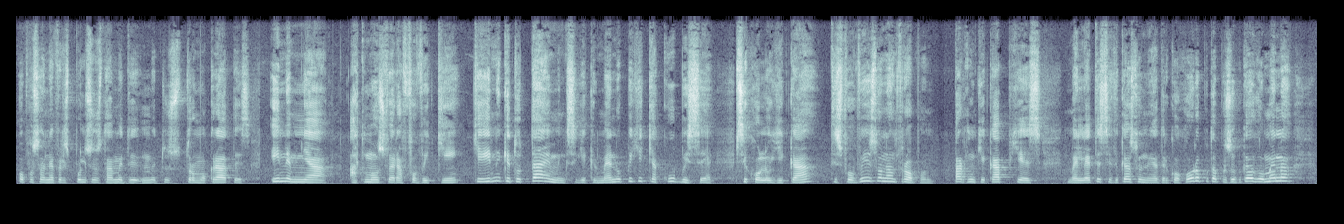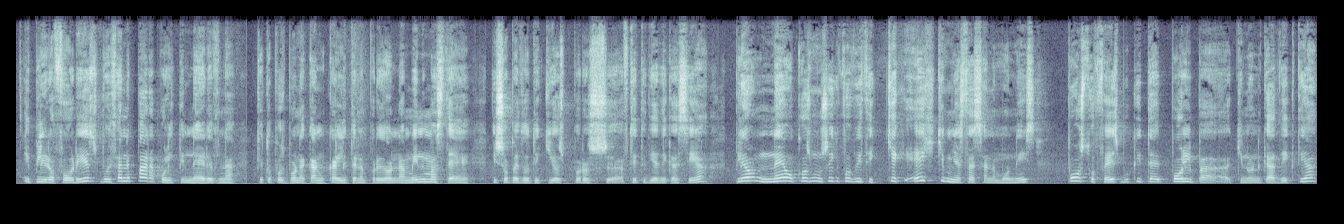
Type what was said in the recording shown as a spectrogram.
όπως ανέφερες πολύ σωστά με, τη- με τους τρομοκράτες, είναι μια ατμόσφαιρα φοβική και είναι και το timing συγκεκριμένο πήγε και ακούμπησε ψυχολογικά τις φοβίες των ανθρώπων. Υπάρχουν και κάποιες μελέτες, ειδικά στον ιατρικό χώρο, που τα προσωπικά δεδομένα, οι πληροφορίες βοηθάνε πάρα πολύ την έρευνα και το πώς μπορούν να κάνουν καλύτερα ένα προϊόν, να μην είμαστε ισοπεδωτικοί ως προς αυτή τη διαδικασία. Πλέον, ναι, ο κόσμος έχει φοβηθεί και έχει και μια στάση αναμονής πώ το Facebook ή τα υπόλοιπα κοινωνικά δίκτυα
